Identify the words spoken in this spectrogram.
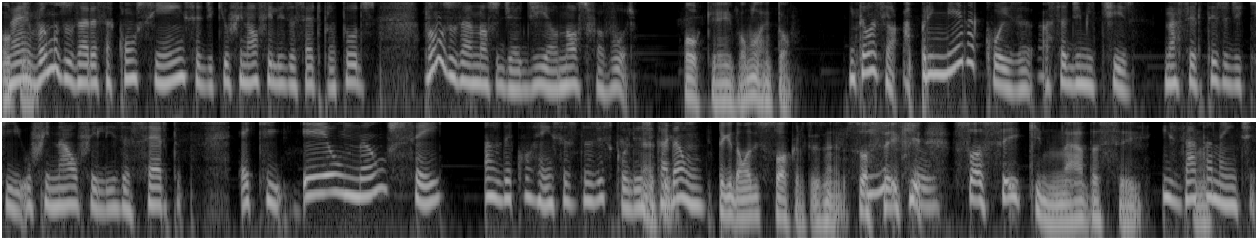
Ok. Né? Vamos usar essa consciência de que o final feliz é certo para todos? Vamos usar o nosso dia a dia ao nosso favor? Ok, vamos lá então. Então, assim, ó, a primeira coisa a se admitir na certeza de que o final feliz é certo é que eu não sei as decorrências das escolhas É, de cada um. Tem que dar uma de Sócrates, né? Só sei Isso. que só sei que nada sei. Exatamente.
